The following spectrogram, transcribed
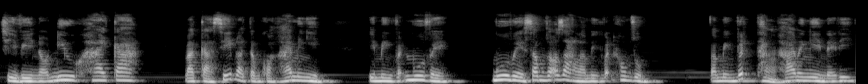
Chỉ vì nó deal 2k và cả ship là tầm khoảng 20 nghìn thì mình vẫn mua về. Mua về xong rõ ràng là mình vẫn không dùng và mình vứt thẳng 20 nghìn đấy đi.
